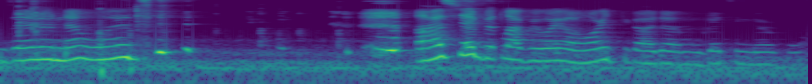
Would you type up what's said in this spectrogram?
زين هنا وات احس شيء بيطلع في وجهه وايد قاعدة I'm getting nervous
